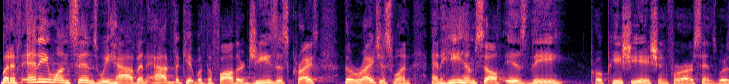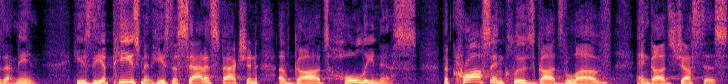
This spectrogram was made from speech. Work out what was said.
But if anyone sins, we have an advocate with the Father, Jesus Christ, the righteous one, and he himself is the propitiation for our sins. What does that mean? He's the appeasement. He's the satisfaction of God's holiness. The cross includes God's love and God's justice.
